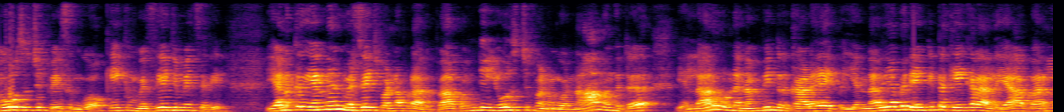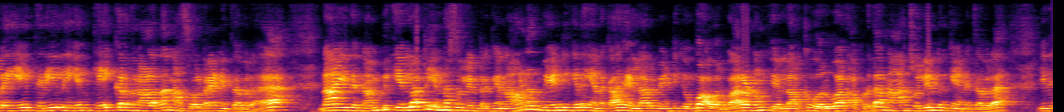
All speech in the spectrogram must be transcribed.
யோசிச்சு பேசுங்கோ கேட்கும் மெசேஜுமே சரி எனக்கு என்னன்னு மெசேஜ் பண்ணக்கூடாதுப்பா கொஞ்சம் யோசிச்சு பண்ணுங்க. நான் வந்துட்டு எல்லாரும் உன்னை நம்பின்னு இருக்காளே இப்போ என் நிறைய பேர் என்கிட்ட கேட்குறா இல்லையா? வரலையே தெரியலையேன்னு கேட்கறதுனால தான் நான் சொல்கிறேனே தவிர நான் இது நம்பிக்கை எல்லாத்தையும் என்ன சொல்லிட்டு இருக்கேன் நானும் வேண்டிக்கிறேன். எனக்காக எல்லாரும் வேண்டிக்கோங்க. அவர் வரணும். எல்லாருக்கும் வருவார். அப்படிதான் நான் சொல்லிட்டு இருக்கேனே தவிர இது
